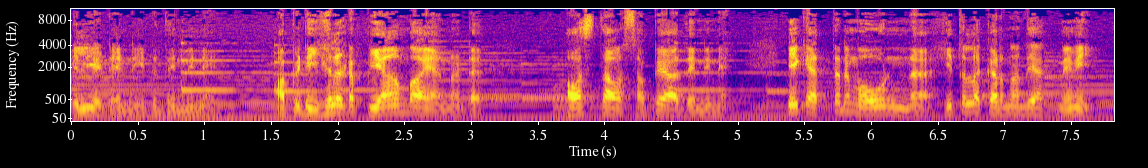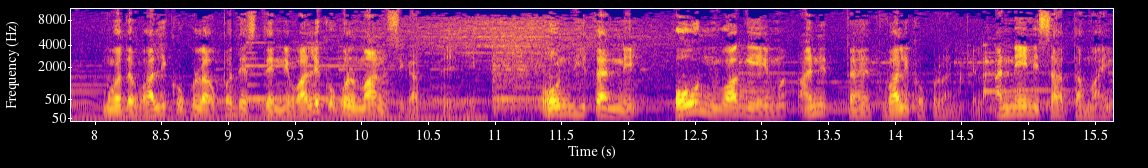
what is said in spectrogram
එළියට එන්න ඉඩ දෙන්නේ නැහැ. අපිට ඉහළට පියාඹා යන්නට අවස්ථාව සපයා දෙන්නේ නැහැ. ඒක ඇත්තටම ඔවුන් හිතලා කරන දෙයක් නෙමෙයි. මොකද වලි කුකුල උපදෙස් දෙන්නේ වලි කුකුල් මානසිකත්වයකින්. ඔවුන් හිතන්නේ ඔවුන් වගේම අනිත් අයත් වලි කුකුලන් කියලා. අන්න ඒ නිසා තමයි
